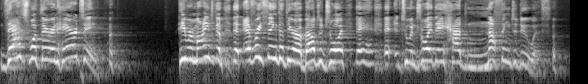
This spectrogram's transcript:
That's what they're inheriting. He reminds them that everything that they are about to enjoy, they, eh, to enjoy, they had nothing to do with.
